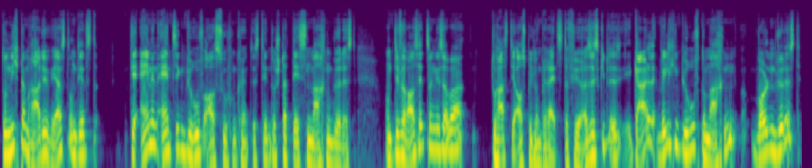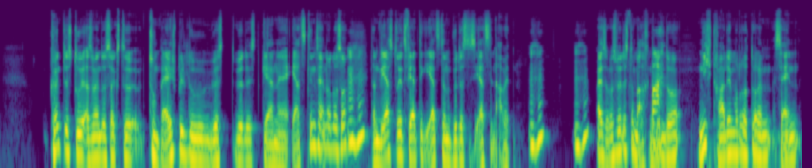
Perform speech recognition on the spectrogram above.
du nicht beim Radio wärst und jetzt dir einen einzigen Beruf aussuchen könntest, den du stattdessen machen würdest? Und die Voraussetzung ist aber, du hast die Ausbildung bereits dafür. Also es gibt, egal welchen Beruf du machen wollen würdest, könntest du, also wenn du sagst, du, zum Beispiel, du wirst, würdest gerne Ärztin sein oder so, dann wärst du jetzt fertige Ärztin und würdest als Ärztin arbeiten. Also, was würdest du machen, Boah. wenn du nicht Radiomoderatorin sein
